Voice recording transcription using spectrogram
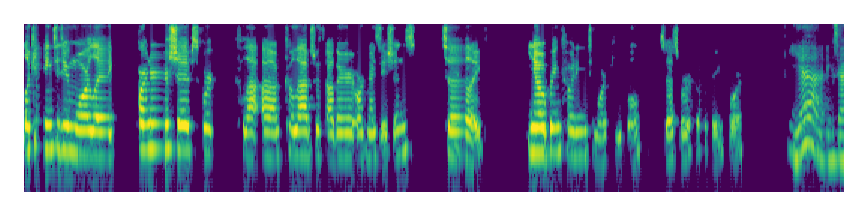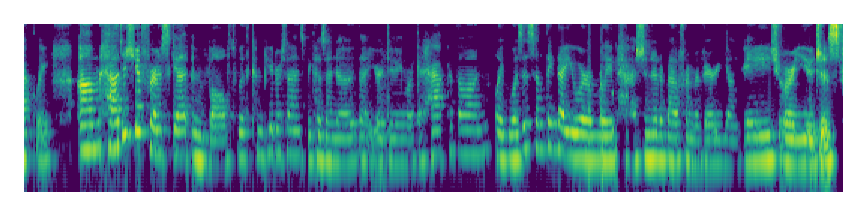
looking to do more like partnerships or colla- uh, collabs with other organizations to like, you know, bring coding to more people. So that's what we're hoping for. Yeah, exactly. Um, how did you first get involved with computer science? Because I know that you're doing like a hackathon. Like, was it something that you were really passionate about from a very young age, or you just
